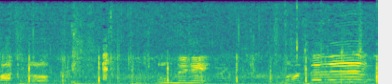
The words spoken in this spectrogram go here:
Fast though. One minute. One minute.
